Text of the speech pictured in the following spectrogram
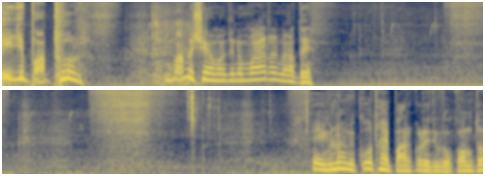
এই যে পাথর, মানুষে আমার জন্য মারে না দে। এগুলো আমি কোথায় পার করে দিব, কম তো?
